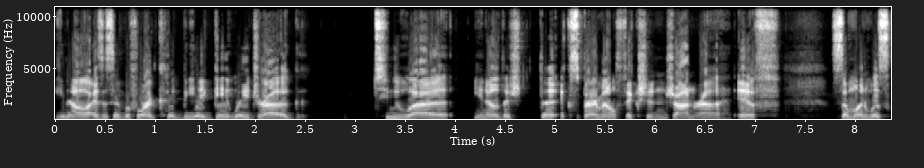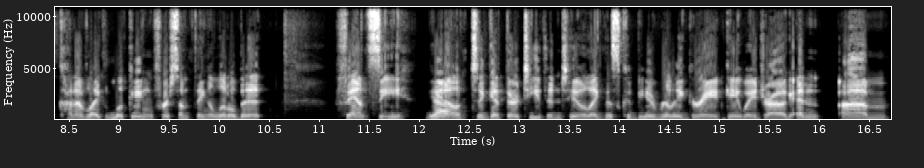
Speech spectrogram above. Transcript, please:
you know as i said before it could be a gateway drug to uh you know the the experimental fiction genre if someone was kind of like looking for something a little bit fancy, yeah. you know, to get their teeth into. Like this could be a really great gateway drug. And um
